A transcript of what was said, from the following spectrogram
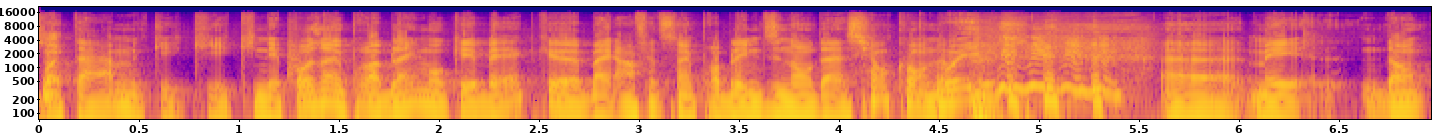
potable, qui, qui, qui n'est pas un problème au Québec. Euh, ben, en fait, c'est un problème d'inondation qu'on a Oui. plus. Euh, mais donc,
